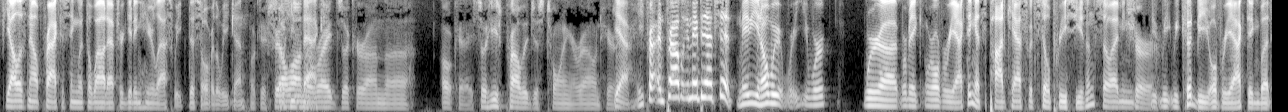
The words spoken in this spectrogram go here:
Fiala's now practicing with the Wild after getting here last week. This over the weekend. Okay, so he's on back. the right, Zucker on the. Okay, so he's probably just toying around here. Yeah, he pro- and probably maybe that's it. Maybe you know we're we're we're we're uh, we're making we're overreacting. It's podcast, but still preseason. So I mean, Sure. we, we could be overreacting, but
